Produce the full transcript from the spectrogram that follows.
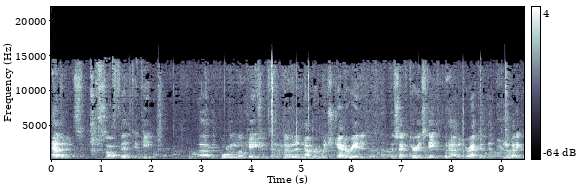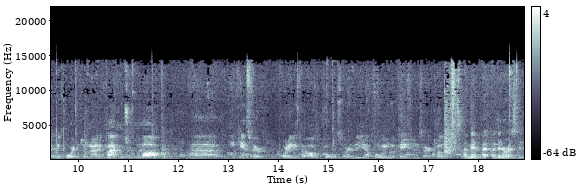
evidence, saw fit to keep uh, the polling locations in a limited number, which generated the Secretary of State to put out a directive that nobody could report until 9 o'clock, which is the law. Uh, You can't start reporting until all the polls or the uh, polling locations are closed. I'm in, I- I'm interested,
